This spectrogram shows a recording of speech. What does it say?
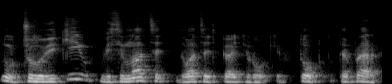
ну, чоловіків 18-25 років. Тобто тепер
